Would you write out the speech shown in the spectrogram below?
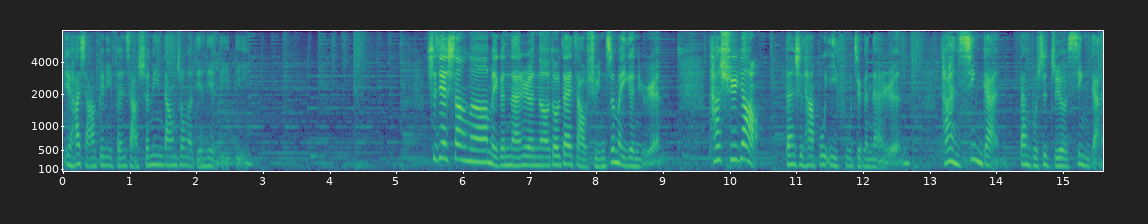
因为他想要跟你分享生命当中的点点滴滴。世界上呢，每个男人呢都在找寻这么一个女人，他需要，但是他不依附这个男人。他很性感，但不是只有性感。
